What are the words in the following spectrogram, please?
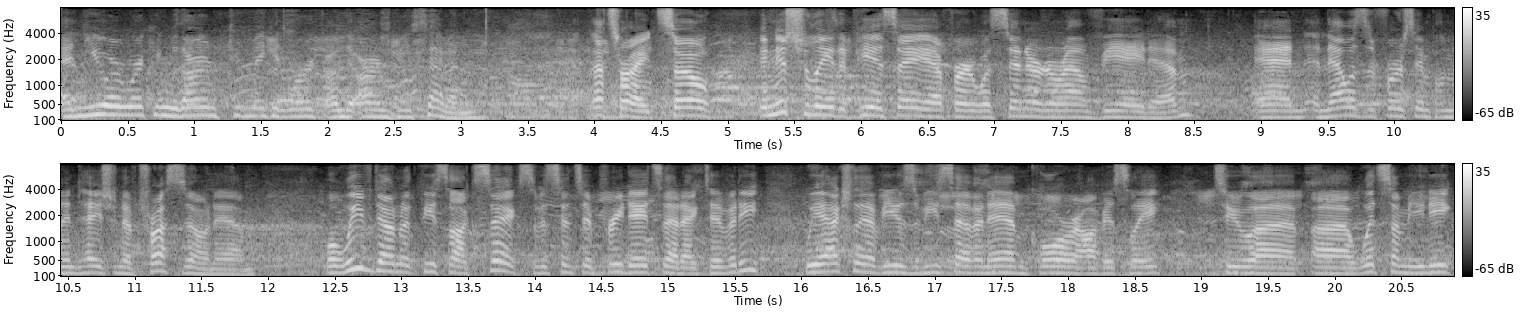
and you are working with ARM to make it work on the ARM V7. That's right. So initially, the PSA effort was centered around V8M, and, and that was the first implementation of Trust Zone M. What we've done with PSOC 6, since it predates that activity, we actually have used V7M core, obviously, to uh, uh, with some unique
